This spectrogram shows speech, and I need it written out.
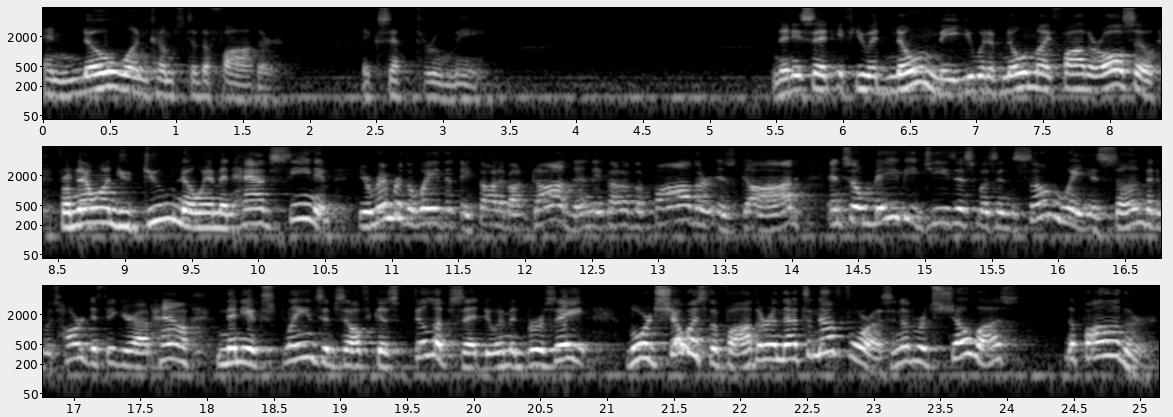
and no one comes to the Father except through me. And then he said, If you had known me, you would have known my Father also. From now on, you do know him and have seen him. You remember the way that they thought about God then? They thought of the Father as God. And so maybe Jesus was in some way his son, but it was hard to figure out how. And then he explains himself because Philip said to him in verse 8, Lord, show us the Father, and that's enough for us. In other words, show us the Father.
